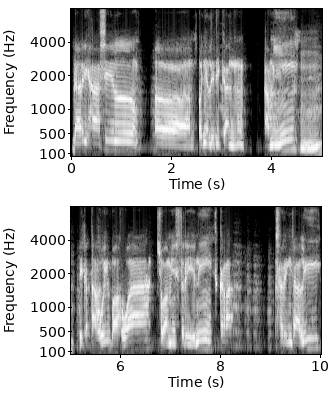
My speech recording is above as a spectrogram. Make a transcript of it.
dari hasil uh, penyelidikan kami mm-hmm. diketahui bahwa suami istri ini kerap sering kali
